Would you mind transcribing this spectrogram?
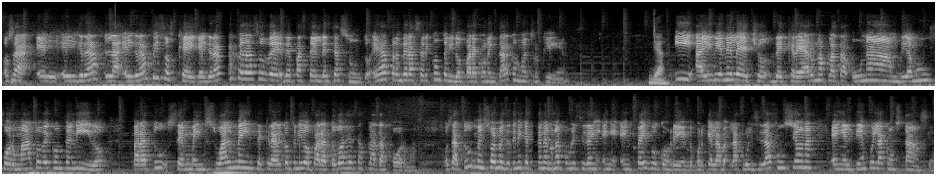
O sea, el, el gran, el gran piece of cake, el gran pedazo de, pastel de este asunto es aprender a hacer contenido para conectar con nuestros clientes. Ya. Y ahí viene el hecho de crear una plata, una, digamos, un formato de contenido para tú mensualmente crear contenido para todas estas plataformas. O sea, tú mensualmente tienes que tener una publicidad en, Facebook corriendo, porque la, publicidad funciona en el tiempo y la constancia.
